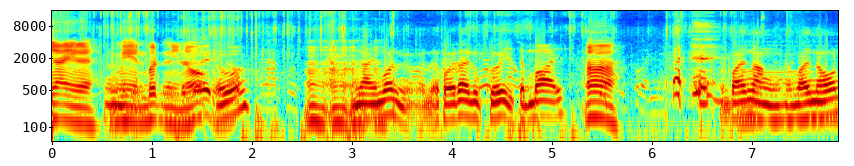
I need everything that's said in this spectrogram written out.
ใหญ่เลยเมนเบิดนี่เนาะโอ้ใหญ่ม่นคอยได้ลูกเคยสบายอ่าสบายนั่งสบายนอน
